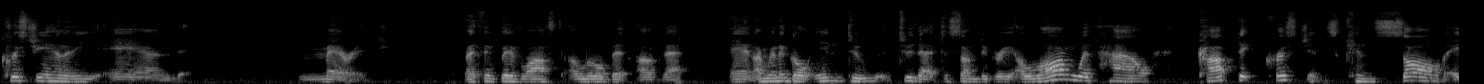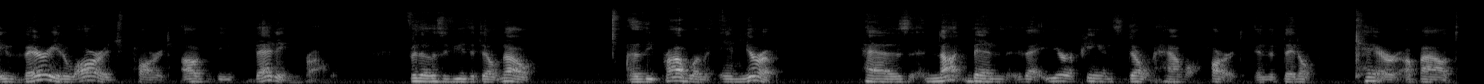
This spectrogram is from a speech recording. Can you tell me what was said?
Christianity and marriage. I think they've lost a little bit of that. And I'm going to go into to that to some degree, along with how Coptic Christians can solve a very large part of the vetting problem. For those of you that don't know, uh, the problem in Europe has not been that Europeans don't have a heart and that they don't care about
